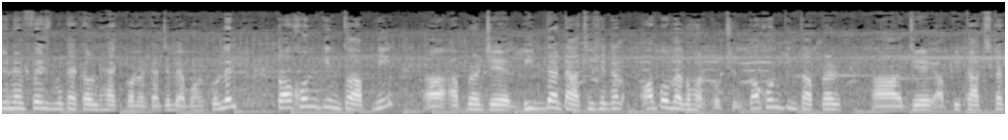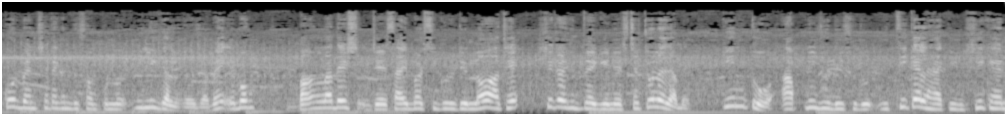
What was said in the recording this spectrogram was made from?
জনের ফেসবুক অ্যাকাউন্ট হ্যাক করার কাজে ব্যবহার করলেন, তখন কিন্তু আপনি আপনার যে বিদ্যাটা আছে সেটার অপব্যবহার করছেন। তখন কিন্তু আপনার যে আপনি কাজটা করবেন সেটা কিন্তু সম্পূর্ণ ইলিগাল হয়ে যাবে এবং বাংলাদেশ যে সাইবার সিকিউরিটি ল আছে সেটা কিন্তু এগেনস্টে চলে যাবে। কিন্তু আপনি যদি শুধু ইথিক্যাল হ্যাকিং শিখেন,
